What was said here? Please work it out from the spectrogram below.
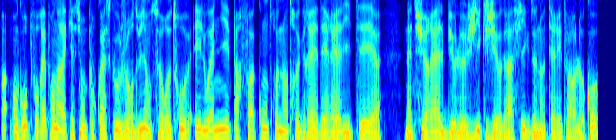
en gros, pour répondre à la question, pourquoi est-ce qu'aujourd'hui on se retrouve éloigné, parfois contre notre gré, des réalités naturelles, biologiques, géographiques de nos territoires locaux,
